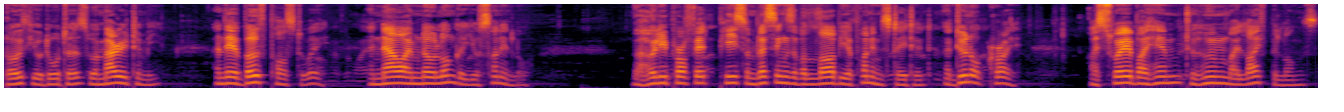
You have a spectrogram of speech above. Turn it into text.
Both your daughters were married to me, and they have both passed away and now I am no longer your son in law. The Holy Prophet, peace and blessings of Allah be upon him, stated that do not cry. I swear by him to whom my life belongs.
